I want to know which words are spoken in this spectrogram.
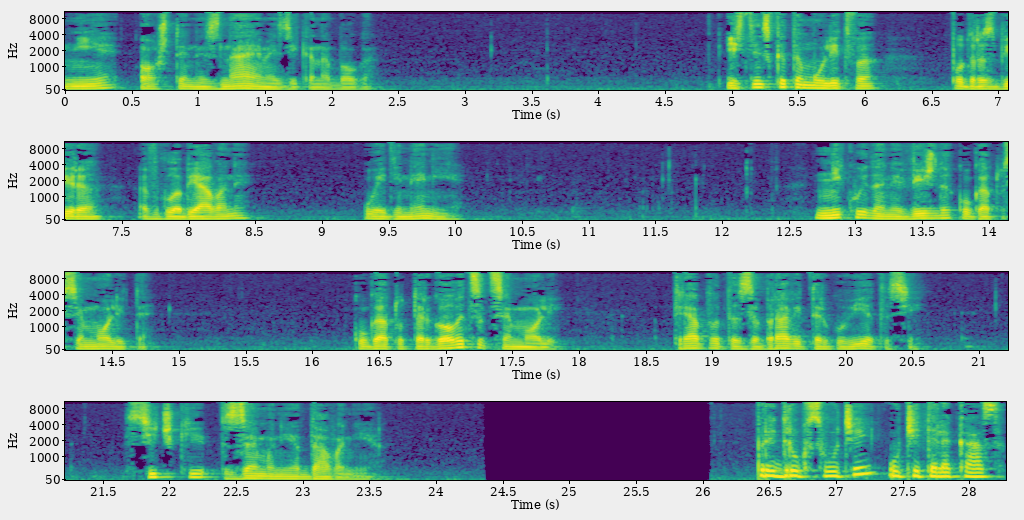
Ние още не знаем езика на Бога. Истинската молитва подразбира вглъбяване, уединение. Никой да не вижда, когато се молите. Когато търговецът се моли, трябва да забрави търговията си. Всички вземания давания. При друг случай учителя каза.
